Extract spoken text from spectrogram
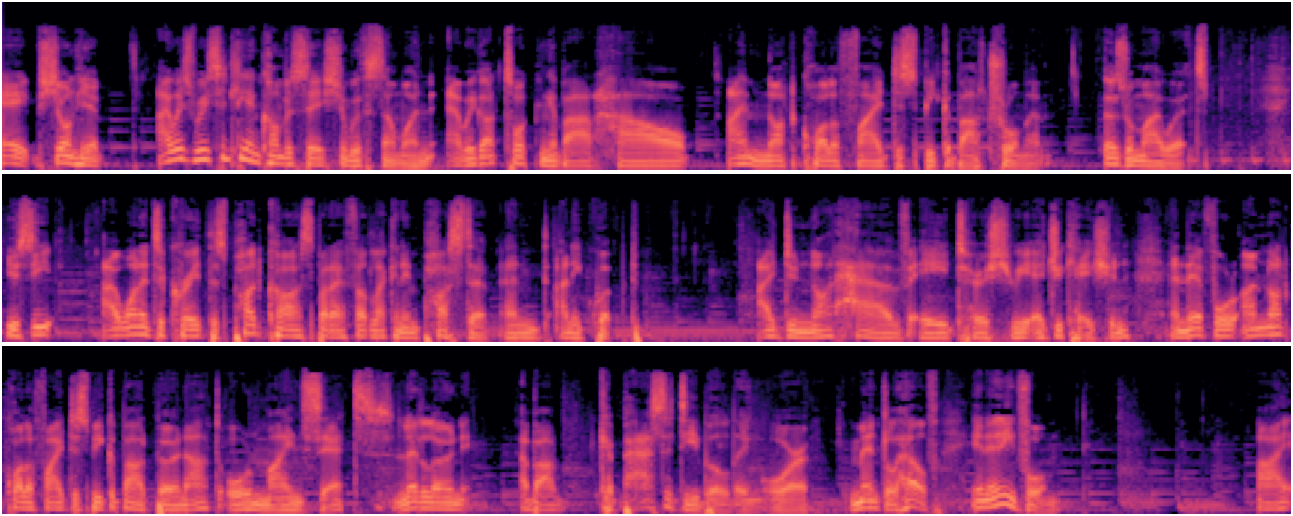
Hey, Sean here. I was recently in conversation with someone and we got talking about how I'm not qualified to speak about trauma. Those were my words. You see, I wanted to create this podcast, but I felt like an imposter and unequipped. I do not have a tertiary education, and therefore I'm not qualified to speak about burnout or mindset, let alone about capacity building or mental health in any form. I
